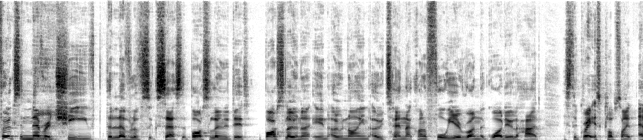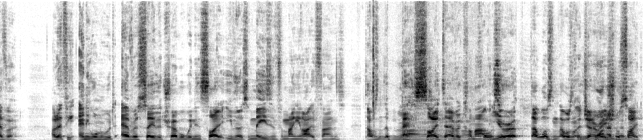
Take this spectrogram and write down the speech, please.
Ferguson never achieved the level of success that Barcelona did. Barcelona in 09, 010, that kind of four-year run that Guardiola had, it's the greatest club side ever. I don't think anyone would ever say the treble winning side, even though it's amazing for Man United fans. That wasn't the best no, side to no, ever no, come of out of course Europe. That wasn't. That wasn't a generational side.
